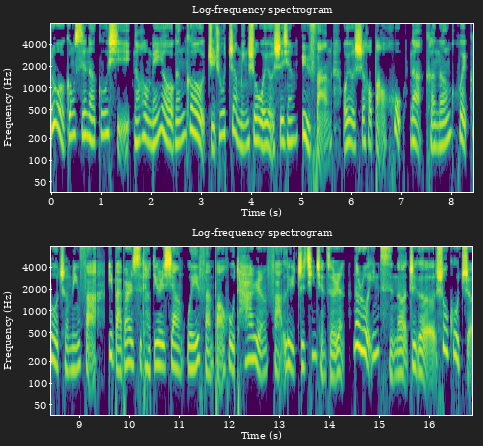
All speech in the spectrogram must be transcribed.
如果公司呢姑息，然后没有能够举出证明说我有事先预防，我有事后保护，那可能会构成民法一百八十四条第二项违反保护他人法律之侵权责任。那如果因此呢，这个受雇者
